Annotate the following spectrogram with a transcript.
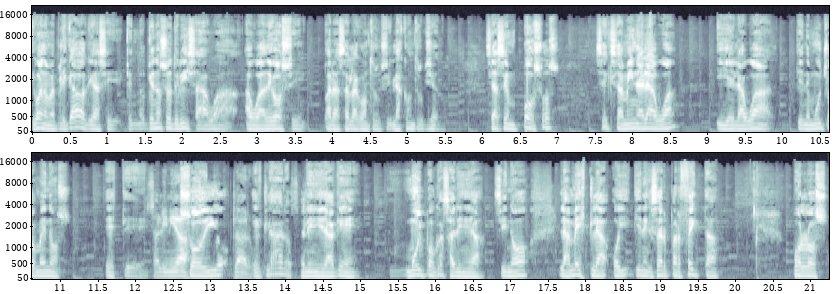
Y bueno, me explicaba que, hace, que, no, que no se utiliza agua, agua de OCE para hacer la construcción, las construcciones. Se hacen pozos, se examina el agua y el agua tiene mucho menos este, Salinidad. sodio. Claro. eh, claro, salinidad que muy poca salinidad. Sino la mezcla hoy tiene que ser perfecta por los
